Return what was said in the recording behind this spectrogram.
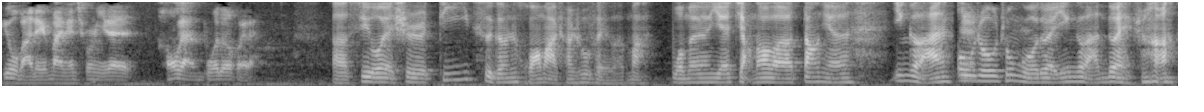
又把这个曼联球迷的好感博得回来。呃，C 罗也是第一次跟皇马传出绯闻嘛。我们也讲到了当年英格兰、欧洲中国队、英格兰队是吧？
